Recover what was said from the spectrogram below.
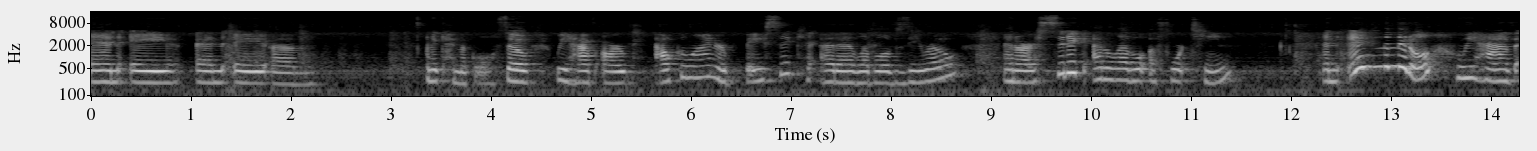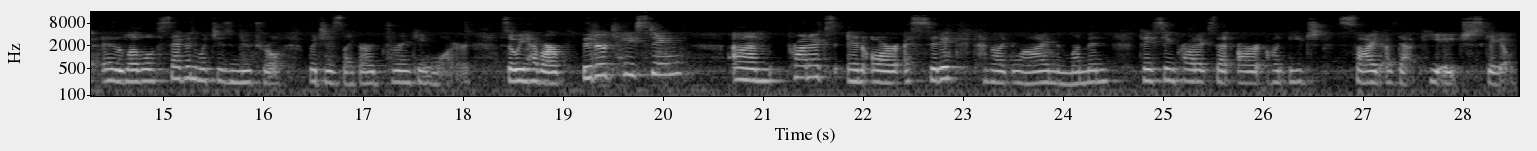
and a and a um, and a chemical. So we have our alkaline or basic at a level of zero, and our acidic at a level of 14. And in the middle, we have a level of seven, which is neutral, which is like our drinking water. So we have our bitter tasting um, products and our acidic, kind of like lime and lemon tasting products that are on each side of that pH scale.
